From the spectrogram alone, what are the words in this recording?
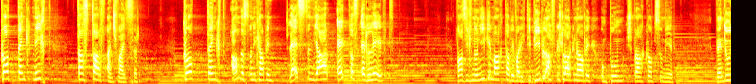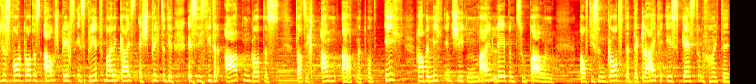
Gott denkt nicht, das darf ein Schweizer. Gott denkt anders und ich habe im letzten Jahr etwas erlebt, was ich noch nie gemacht habe, weil ich die Bibel aufgeschlagen habe und bumm, sprach Gott zu mir. Wenn du das Wort Gottes aussprichst, inspiriert vom Heiligen Geist, es spricht zu dir. Es ist wieder Atem Gottes, das sich anatmet. Und ich habe mich entschieden, mein Leben zu bauen auf diesen Gott, der der gleiche ist gestern, heute,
